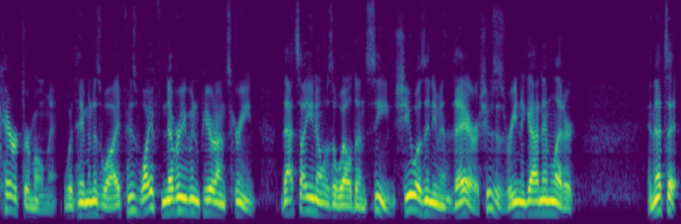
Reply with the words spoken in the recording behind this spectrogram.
character moment with him and his wife. And his wife never even appeared on screen. That's how you know it was a well done scene. She wasn't even there. She was just reading a goddamn letter, and that's it.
